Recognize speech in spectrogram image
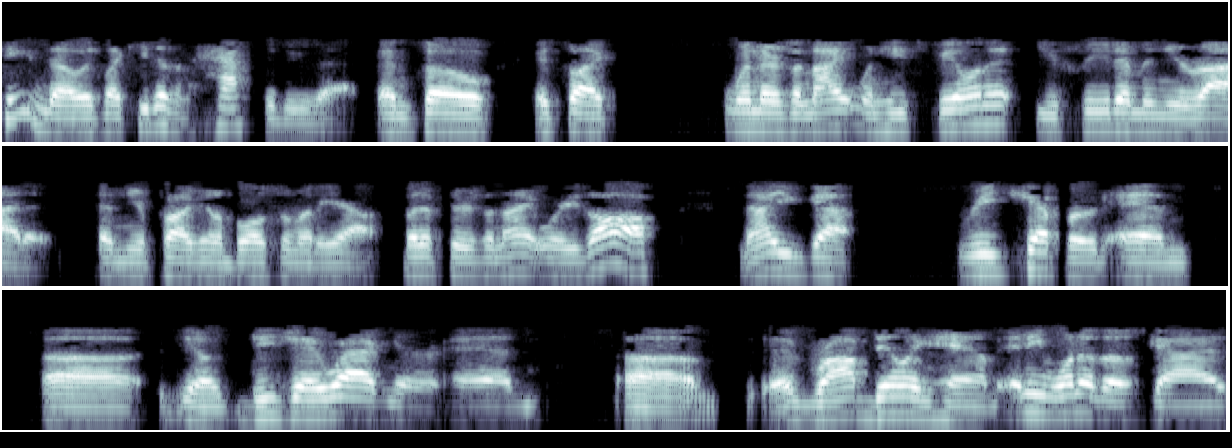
team though is like he doesn't have to do that, and so it's like when there's a night when he's feeling it, you feed him and you ride it, and you're probably going to blow somebody out. But if there's a night where he's off, now you've got Reed Sheppard and uh, you know DJ Wagner and uh, Rob Dillingham. Any one of those guys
